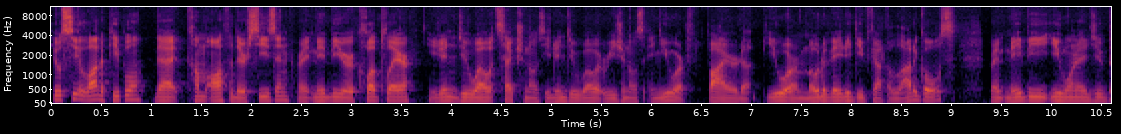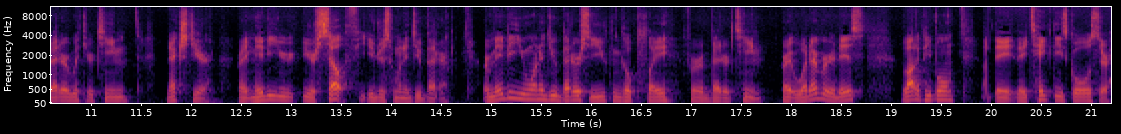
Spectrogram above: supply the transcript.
you'll see a lot of people that come off of their season, right? Maybe you're a club player, you didn't do well at sectionals, you didn't do well at regionals, and you are fired up. You are motivated, you've got a lot of goals, right? Maybe you want to do better with your team next year, right? Maybe you yourself, you just want to do better. Or maybe you want to do better so you can go play for a better team, right? Whatever it is, a lot of people they, they take these goals, they're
